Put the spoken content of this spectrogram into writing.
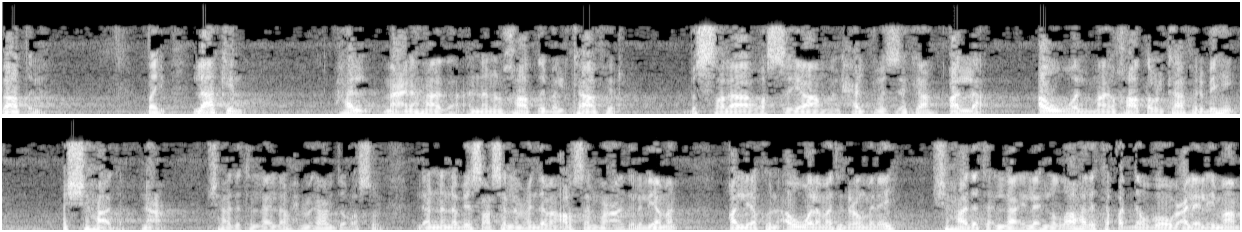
باطلة. طيب لكن هل معنى هذا أننا نخاطب الكافر بالصلاة والصيام والحج والزكاة؟ قال لا. أول ما يخاطب الكافر به الشهادة. نعم. شهادة لا إله محمد عبد الرسول. لأن النبي صلى الله عليه وسلم عندما أرسل معاذ إلى اليمن قال ليكن أول ما تدعوهم إليه شهادة أن لا إله إلا الله. هذا تقدم وبوب عليه الإمام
